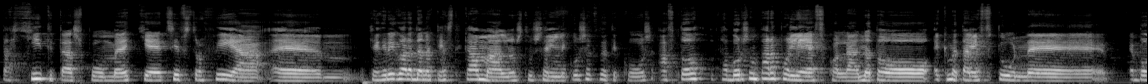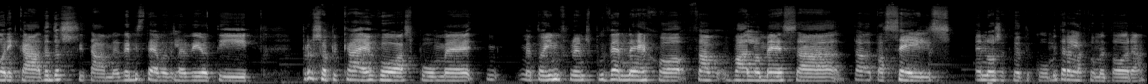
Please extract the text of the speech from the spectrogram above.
ταχύτητα, ας πούμε, και έτσι ευστροφία και γρήγορα αντανακλαστικά μάλλον στους ελληνικούς εκδοτικούς, αυτό θα μπορούσαν πάρα πολύ εύκολα να το εκμεταλλευτούν ε, εμπορικά. Δεν το συζητάμε. Δεν πιστεύω δηλαδή ότι προσωπικά εγώ, ας πούμε, με το influence που δεν έχω, θα βάλω μέσα τα, τα sales ενός εκδοτικού, μην τρελαθούμε τώρα.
